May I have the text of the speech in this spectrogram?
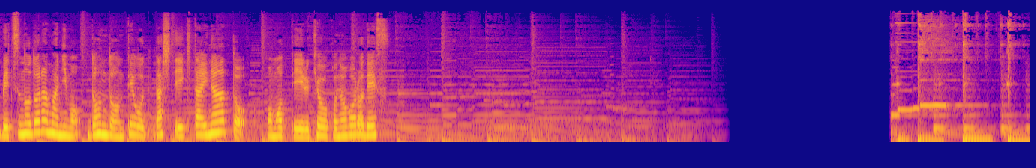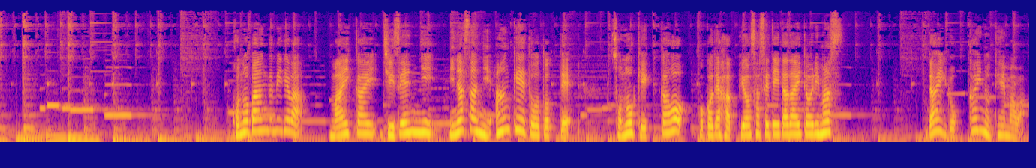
別のドラマにもどんどん手を出していきたいなと思っている今日この頃です。この番組では毎回事前に皆さんにアンケートを取ってその結果をここで発表させていただいております。第6回のテーマは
